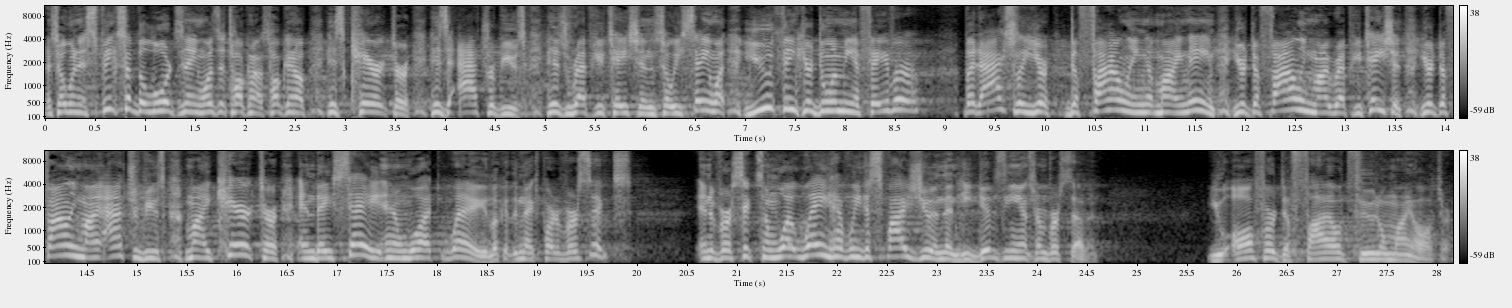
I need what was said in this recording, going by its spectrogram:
And so when it speaks of the Lord's name, what is it talking about? It's talking about his character, his attributes, his reputation. So he's saying, What? You think you're doing me a favor? But actually, you're defiling my name. You're defiling my reputation. You're defiling my attributes, my character. And they say, In what way? Look at the next part of verse 6. Into verse 6, in what way have we despised you? And then he gives the answer in verse 7. You offer defiled food on my altar.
